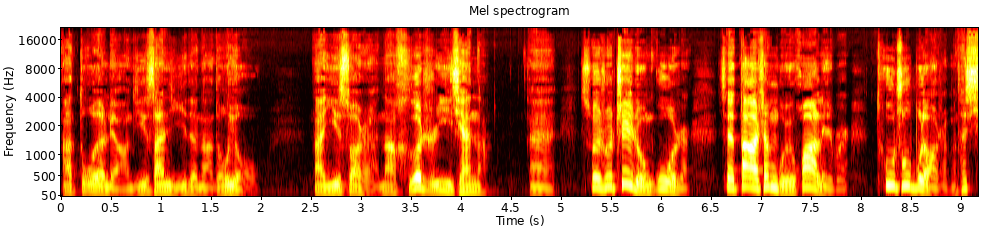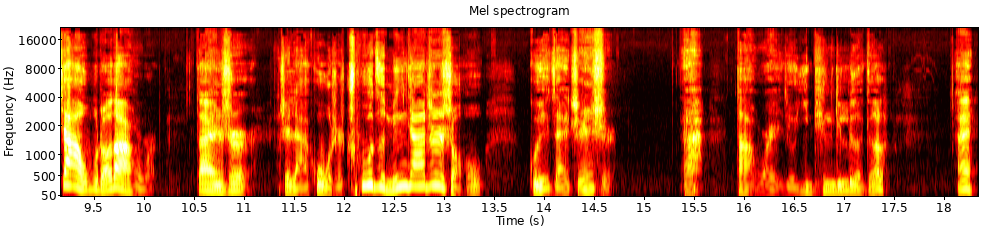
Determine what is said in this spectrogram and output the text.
那多的两集、三集的那都有。那一算算，那何止一千呢？哎，所以说这种故事在大圣鬼话里边突出不了什么，他吓唬不着大伙但是这俩故事出自名家之手，贵在真实。啊，大伙也就一听一乐得了。哎，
